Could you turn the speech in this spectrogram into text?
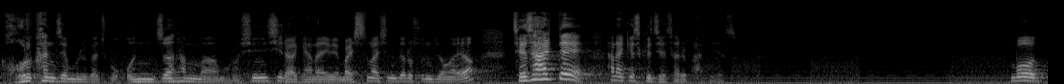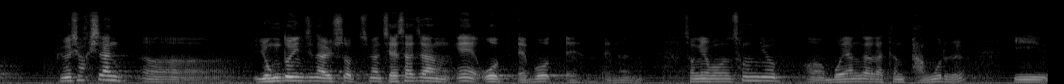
거룩한 제물을 가지고 온전한 마음으로 신실하게 하나님의 말씀하신 대로 순종하여 제사할 때 하나님께서 그 제사를 받으셨습니다. 뭐 그것이 확실한 어, 용도인지는 알 수 없지만 제사장의 옷 에봇에는 성경 보면 성류 어, 모양과 같은 방울을 이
